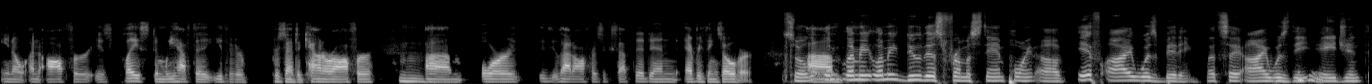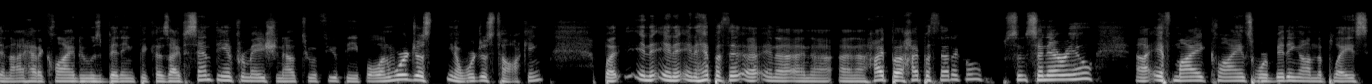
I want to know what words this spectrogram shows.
you know, an offer is placed, and we have to either present a counter offer, mm-hmm. um, or that offer is accepted and everything's over. So um, let, me let me do this from a standpoint of if I was bidding, let's say I was the mm-hmm. agent and I had a client who was bidding because I've sent the information out to a few people and we're just you know we're just talking, but in in a, in a, hypothet- uh, in a, in a, in a hypo, hypothetical scenario, uh, if my clients were bidding on the place,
